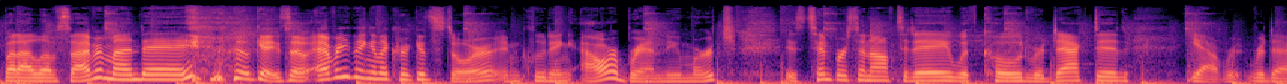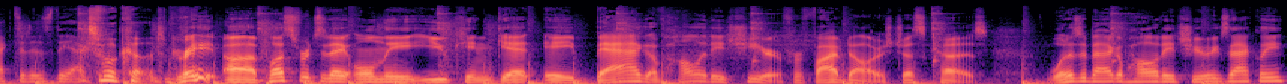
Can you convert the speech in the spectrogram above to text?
But I love Cyber Monday. okay, so everything in the Crooked store, including our brand new merch, is 10% off today with code redacted. Yeah, re- redacted is the actual code. Great. Uh, plus, for today only, you can get a bag of holiday cheer for $5 just cuz. What is a bag of holiday cheer exactly?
